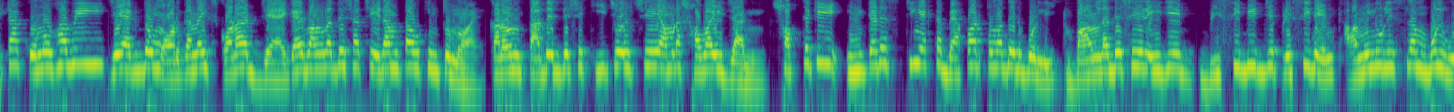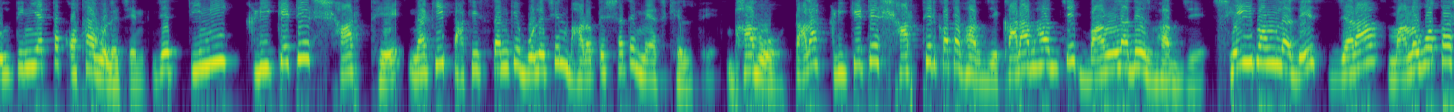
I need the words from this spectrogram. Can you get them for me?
এটা কোনোভাবেই যে একদম অর্গানাইজ করার জায়গায় বাংলাদেশ আছে এরমটাও কিন্তু নয়। কারণ তাদের দেশে কি চলছে আমরা সবাই জানি। সব থেকে ইন্টারেস্টিং একটা ব্যাপার তোমাদের বলি, বাংলাদেশের এই যে বিসিবির যে প্রেসিডেন্ট আমিনুল ইসলাম বুলবুল, তিনি একটা কথা বলেছেন যে তিনি ক্রিকেটের স্বার্থে নাকি পাকিস্তানকে বলেছেন ভারতের সাথে ম্যাচ খেলতে? ভাবো তারা ক্রিকেটের স্বার্থের কথা ভাবছে, কারা ভাবছে? বাংলাদেশ ভাবছে। সেই বাংলাদেশ যারা মানবতার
